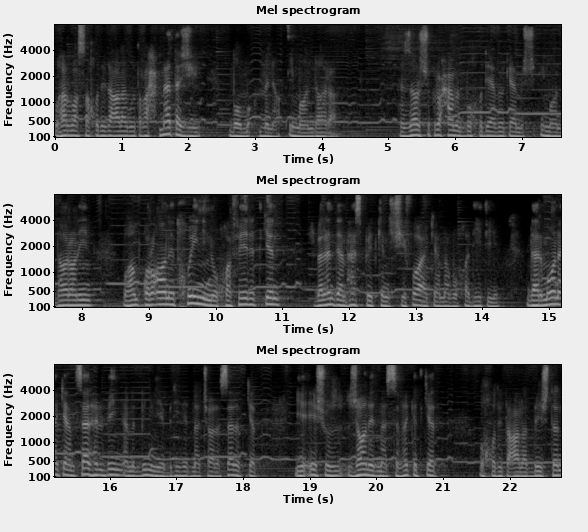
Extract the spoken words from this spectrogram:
و هر واسا خود خودێدا گود رحمت جی با مؤمنا ایماندارا. هزار شکر و حمد با خودی ابرو کمش ایماندارانین. و هەم قورآانت خوینین و خفیرت کن. برند هم هست بید کن شفا کم ابو خدیتی. درمان کم سر هل بین امد بین یه برینت ما چاره سرت کد یه ایشو جانت ما سفکت کد و خود تعالی بیشتن.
